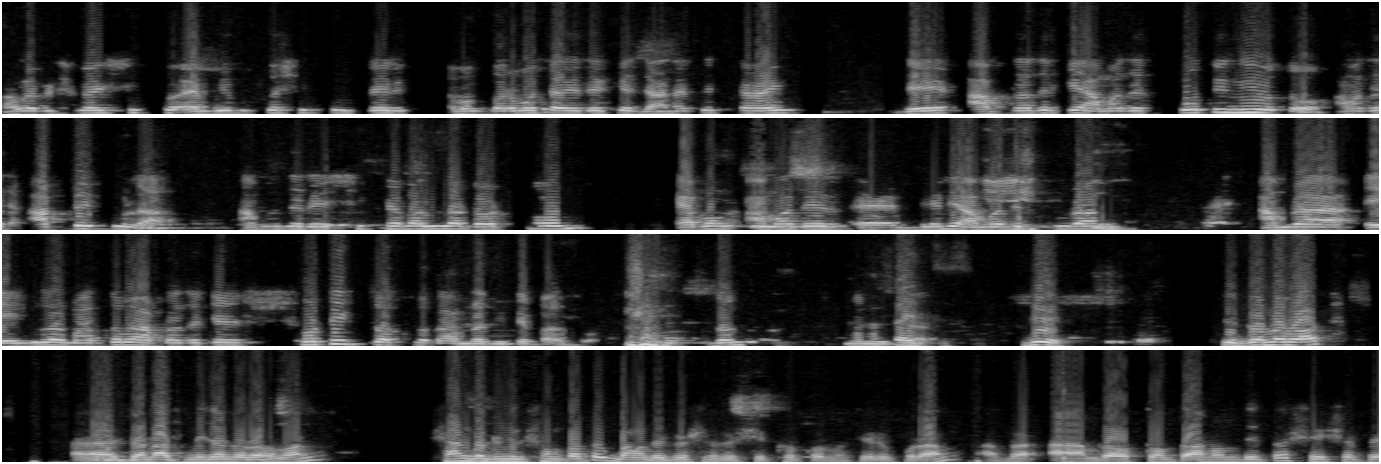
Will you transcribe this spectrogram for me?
বাংলা বিশ্ববিদ্যালয়ের শিক্ষক এমপিভুক্ত শিক্ষকদের এবং কর্মচারীদেরকে জানাতে চাই যে আপনাদেরকে আমাদের প্রতিনিয়ত আমাদের আপডেটগুলা আমাদের এই শিক্ষা বাংলা ডট কম এবং আমাদের ডেলি আমাদের পুরান আমরা এইগুলোর মাধ্যমে আপনাদেরকে সঠিক তথ্যটা আমরা দিতে পারব। ধন্যবাদ জি জি, ধন্যবাদ। জনাব মিজানুর রহমান, সাংগঠনিক সম্পাদক, বাংলাদেশ বেসরকারি শিক্ষক কর্মচারী ফোরাম। আমরা অত্যন্ত আনন্দিত, সেই সাথে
